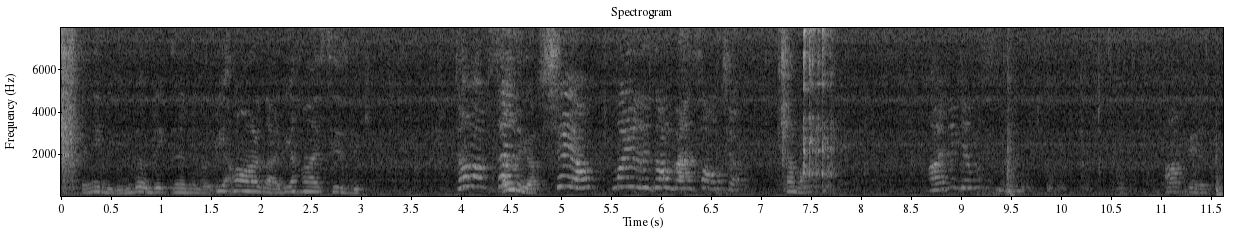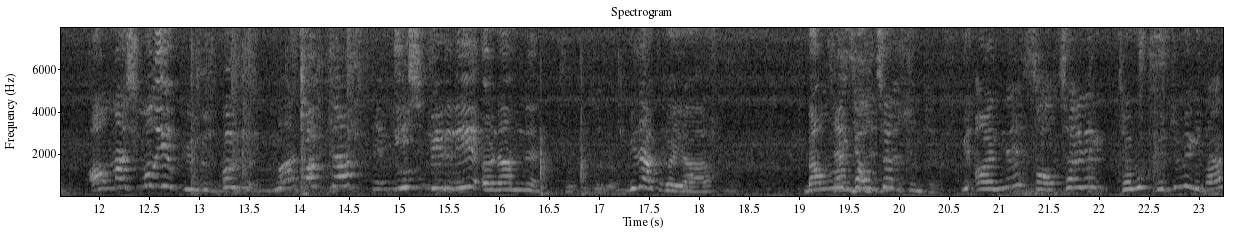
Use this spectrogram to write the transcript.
işte ne bileyim böbreklerimde böyle bir ağrılar, bir halsizlik. Tamam sen Oluyor. şey al. Mayonez al ben salça. Tamam. Anne canı sıkıldı. Aferin. Anlaşmalı yapıyoruz bakın. Mutfakta işbirliği önemli. Çok güzel oldu. Bir dakika ya. Ben bunu Sen salça... gözükmüyorsun ki. Bir anne salçayla tavuk kötü mü gider?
